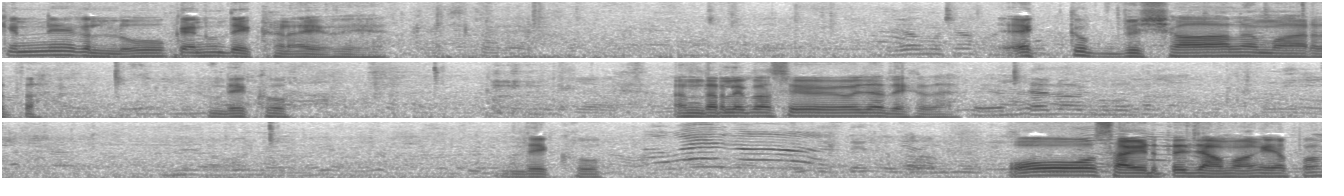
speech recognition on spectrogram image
ਕਿੰਨੇ ਕੁ ਲੋਕ ਇਹਨੂੰ ਦੇਖਣ ਆਏ ਹੋਏ ਆ। ਇੱਕ ਵਿਸ਼ਾਲ ਇਮਾਰਤ। ਆ। ਦੇਖੋ। ਅੰਦਰਲੇ ਪਾਸੇ ਉਹ ਜਿਹਾ ਦਿਖਦਾ। ਹੈ। ਦੇਖੋ। ਉਹ ਸਾਈਡ ਤੇ ਜਾਵਾਂਗੇ ਆਪਾਂ।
